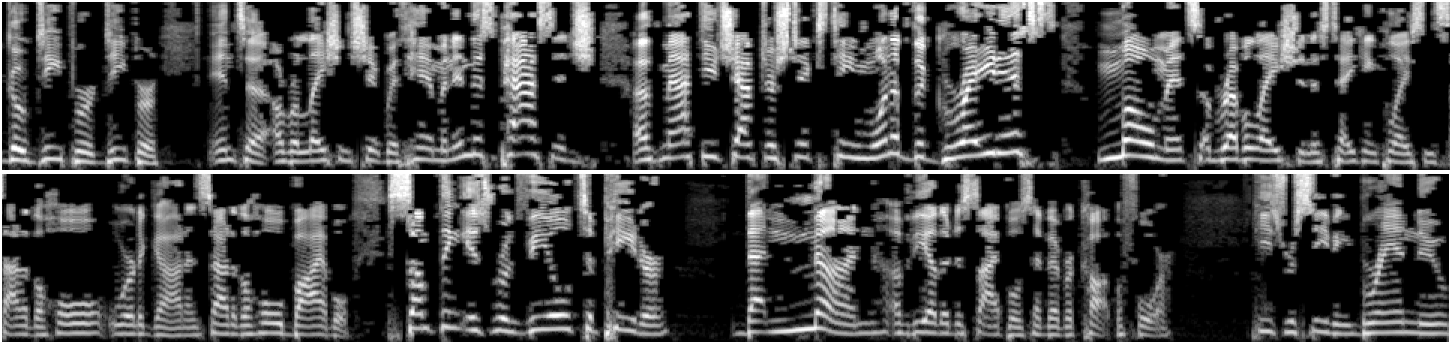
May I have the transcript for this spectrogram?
go deeper, deeper into a relationship with Him. And in this passage of Matthew chapter 16, one of the greatest moments of revelation is taking place inside of the whole Word of God, inside of the whole Bible. Something is revealed to Peter that none of the other disciples have ever caught before. He's receiving brand new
